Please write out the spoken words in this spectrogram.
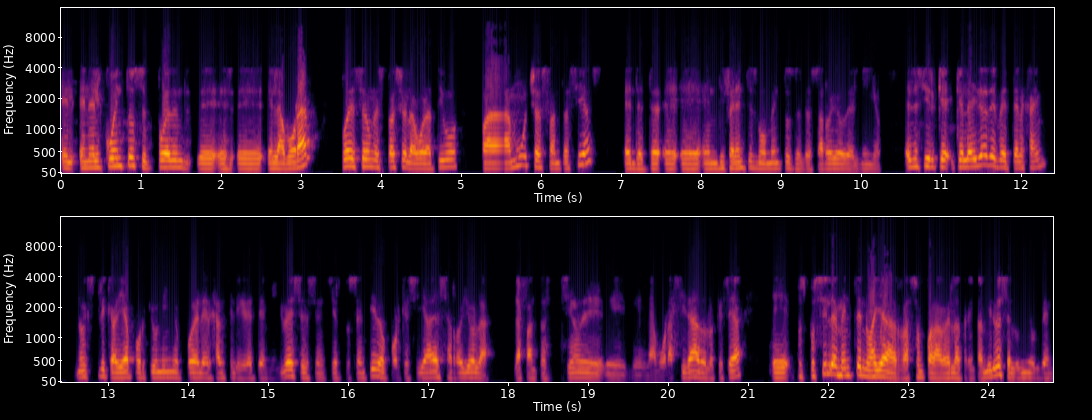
en el cuento se pueden eh, eh, elaborar, puede ser un espacio elaborativo para muchas fantasías eh, eh, en, diferentes momentos del desarrollo del niño. Es decir, que, la idea de Bettelheim no explicaría por qué un niño puede leer Hansel y Gretel mil veces, en cierto sentido, porque si ya desarrolló la, fantasía de, la voracidad o lo que sea, eh, pues posiblemente no haya razón para verla 30 mil veces. Los niños ven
